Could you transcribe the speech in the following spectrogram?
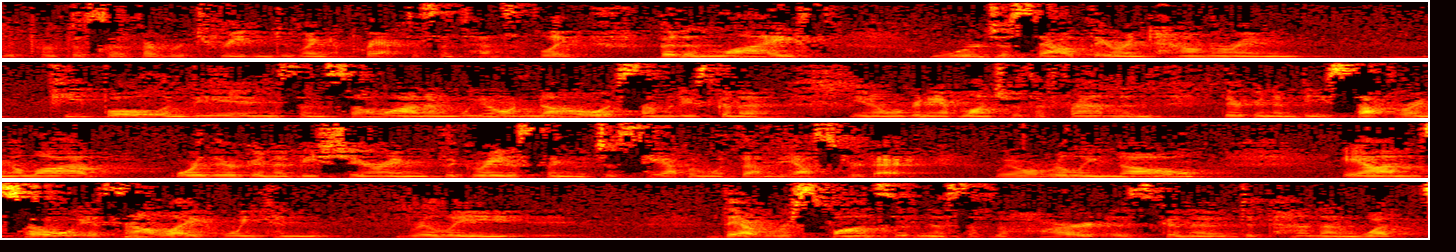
the purpose of a retreat and doing a practice intensively. But in life, we're just out there encountering people and beings and so on, and we don't know if somebody's going to, you know, we're going to have lunch with a friend and they're going to be suffering a lot, or they're going to be sharing the greatest thing that just happened with them yesterday. We don't really know, and so it's not like we can really. That responsiveness of the heart is going to depend on what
